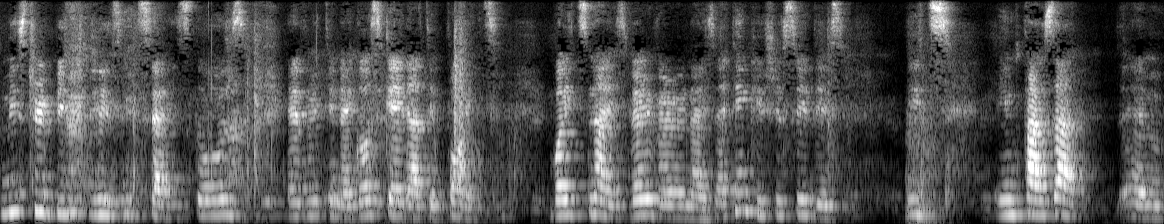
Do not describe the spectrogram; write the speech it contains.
mystery buildings inside, stones, everything. I got scared at a point. But it's nice, very, very nice. I think you should see this. It's in Pazar, um,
